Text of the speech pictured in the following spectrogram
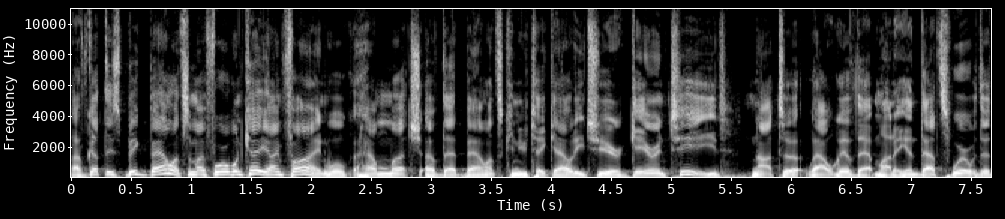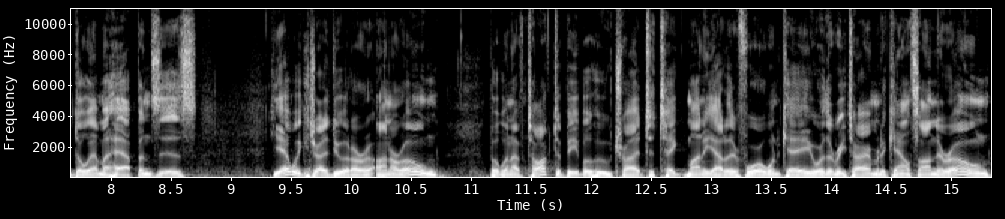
I've got this big balance in my 401k. I'm fine. Well, how much of that balance can you take out each year, guaranteed not to outlive that money? And that's where the dilemma happens. Is yeah, we can try to do it our, on our own, but when I've talked to people who tried to take money out of their 401k or their retirement accounts on their own.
